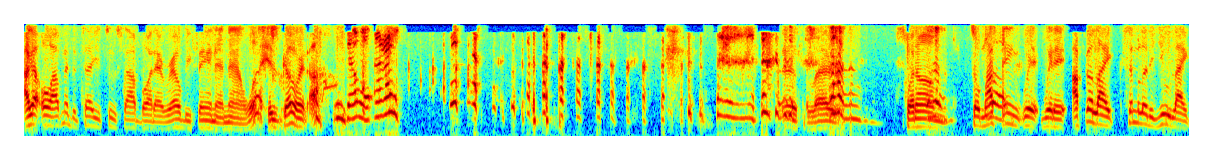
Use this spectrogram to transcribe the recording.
I got. Oh, I meant to tell you too. Sidebar that Rel be saying that now. What is going on? What's going on? That's hilarious. But um, so my Look. thing with with it, I feel like similar to you, like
